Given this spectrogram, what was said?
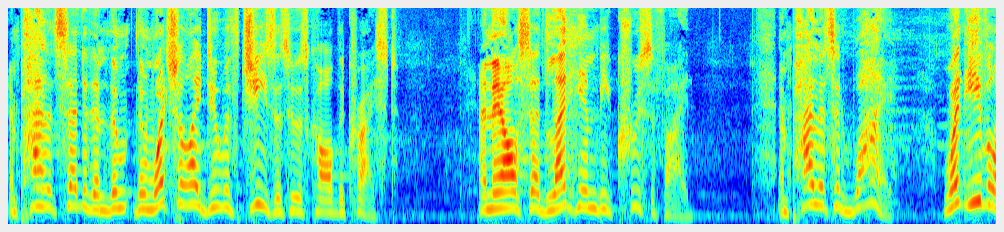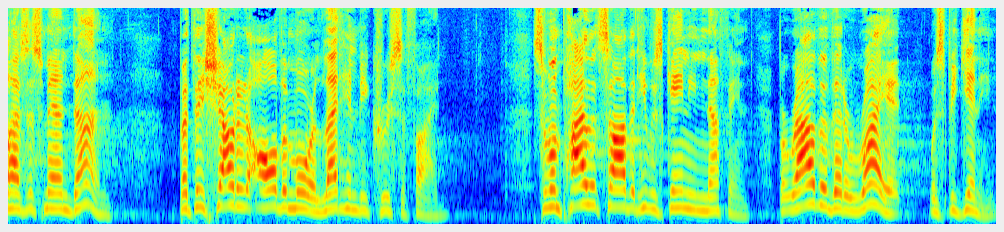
And Pilate said to them, then, then what shall I do with Jesus who is called the Christ? And they all said, Let him be crucified. And Pilate said, Why? What evil has this man done? But they shouted all the more, Let him be crucified. So when Pilate saw that he was gaining nothing, but rather that a riot was beginning,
